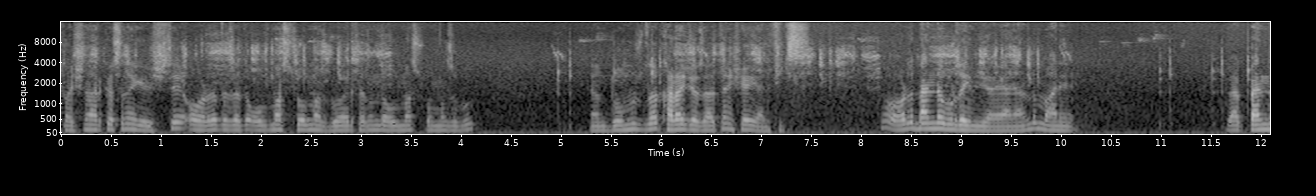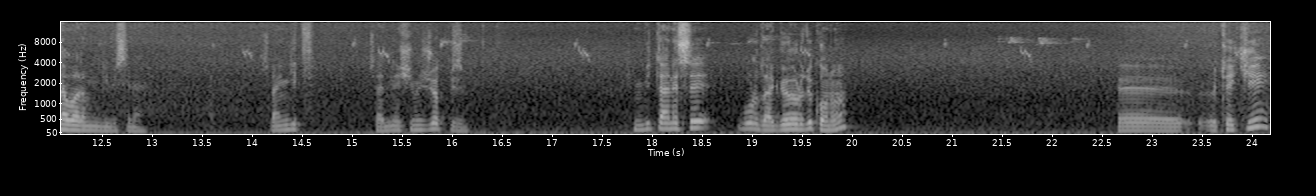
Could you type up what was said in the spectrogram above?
Taşın arkasına geçti. Orada da zaten olmazsa olmaz. Bu haritanın da olmazsa olmazı bu. Yani domuzla karaca zaten şey yani fix. Orada ben de buradayım diyor yani anladın mı? Hani bak ben de varım gibisine. Sen git. Seninle işimiz yok bizim. Şimdi bir tanesi burada gördük onu. Ee, öteki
